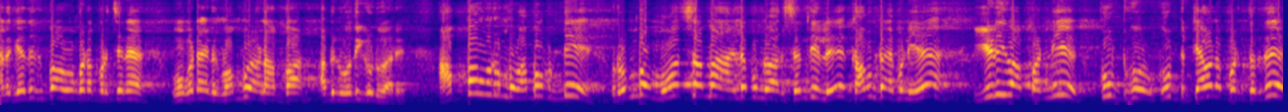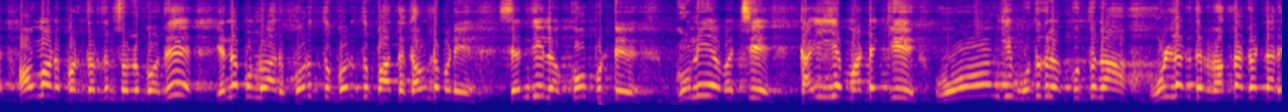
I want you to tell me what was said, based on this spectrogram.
எனக்கு எதுக்குப்பா உங்களோட பிரச்சனை? உங்ககிட்ட எனக்கு வம்பு வேணாம்ப்பா அப்படின்னு ஒதுக்கி விடுவாரு. அப்பவும் ரொம்ப வம்ப விட்டு ரொம்ப மோசமா என்ன பண்ணுவார் செந்தில் கவுண்டமணிய இழிவா பண்ணி கூப்பிட்டு கூப்பிட்டு கேவலப்படுத்துறது அவமானப்படுத்துறதுன்னு சொல்லும்போது என்ன பண்ணுவார்? பொறுத்து பொறுத்து பார்த்த கவுண்டமணி செந்தில கூப்பிட்டு குனிய வச்சு கையை மடக்கி ஓங்கி முதுகுல குத்துனா உள்ள இருக்கிற ரத்த கட்டார்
